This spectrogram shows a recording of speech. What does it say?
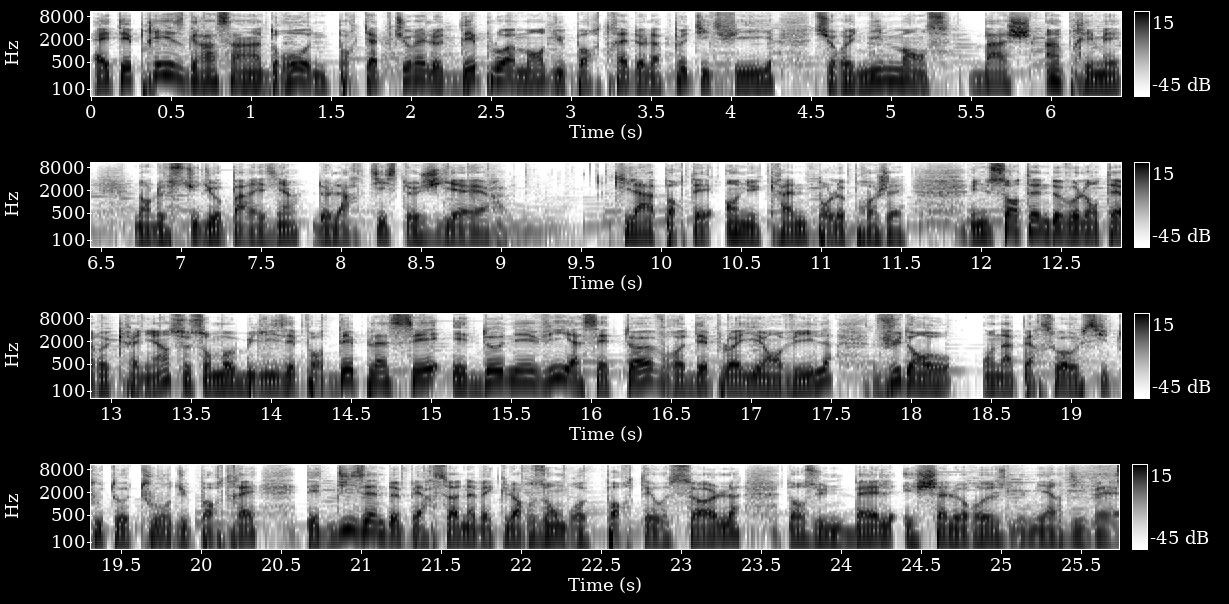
a été prise grâce à un drone pour capturer le déploiement du portrait de la petite fille sur une immense bâche imprimée dans le studio parisien de l'artiste JR qu'il a apporté en Ukraine pour le projet. Une centaine de volontaires ukrainiens se sont mobilisés pour déplacer et donner vie à cette œuvre déployée en ville. Vue d'en haut, on aperçoit aussi tout autour du portrait des dizaines de personnes avec leurs ombres portées au sol dans une belle et chaleureuse lumière d'hiver.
